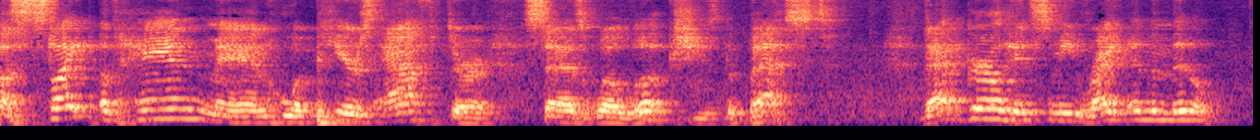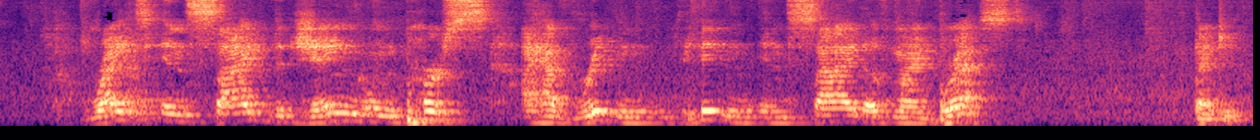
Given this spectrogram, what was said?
a sleight of hand man who appears after says, Well, look, she's the best. That girl hits me right in the middle, right inside the jangling purse I have written, hidden inside of my breast. Thank you.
